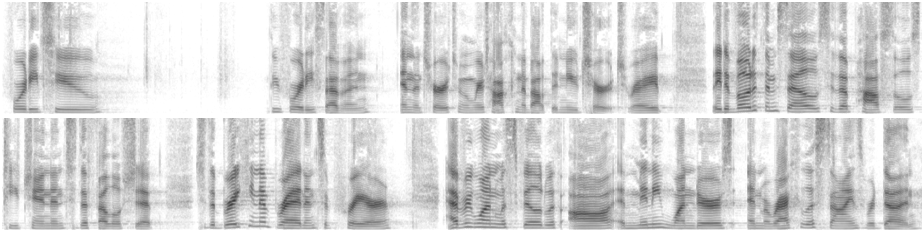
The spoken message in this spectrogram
42 through 47 in the church when we're talking about the new church, right? They devoted themselves to the apostles' teaching and to the fellowship, to the breaking of bread and to prayer. Everyone was filled with awe, and many wonders and miraculous signs were done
